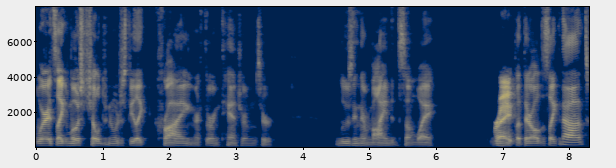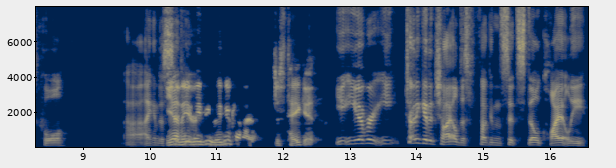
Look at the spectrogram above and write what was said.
where it's like most children would just be like crying or throwing tantrums or losing their mind in some way. Right. But they're all just like, nah, it's cool. Uh, I can just yeah, they, here. they do they do kind of just take it. You, you ever you try to get a child to fucking sit still quietly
